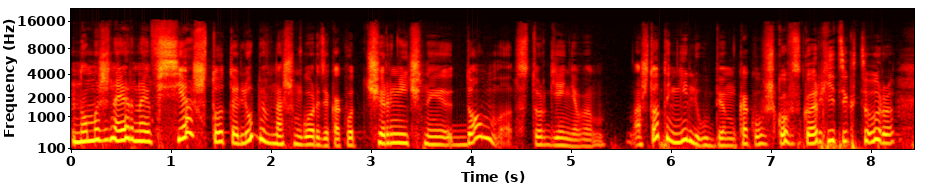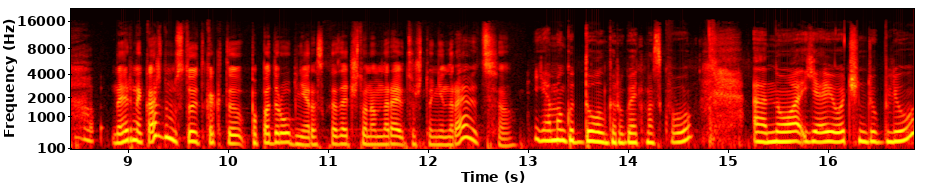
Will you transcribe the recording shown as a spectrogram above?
Но мы же, наверное, все что-то любим в нашем городе, как вот черничный дом с Тургеневым, а что-то не любим, как ушковскую архитектуру. Наверное, каждому стоит как-то поподробнее рассказать, что нам нравится, что не нравится. Я могу долго ругать Москву, а, но я ее очень люблю,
